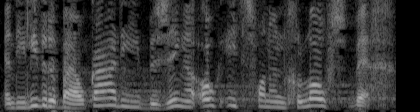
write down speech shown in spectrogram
En die liederen bij elkaar, die bezingen ook iets van een geloofsweg.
